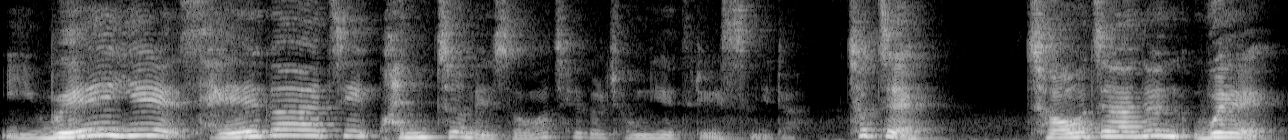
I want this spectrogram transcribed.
이 외의 세 가지 관점에서 책을 정리해 드리겠습니다. 첫째, 저자는 왜,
